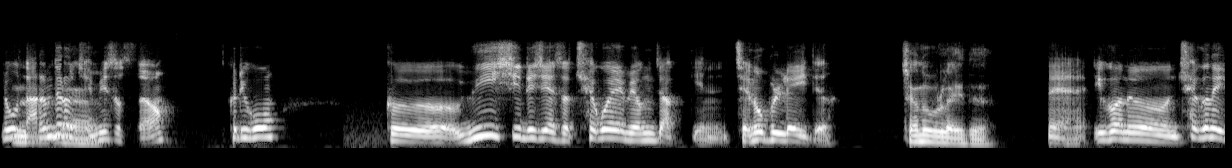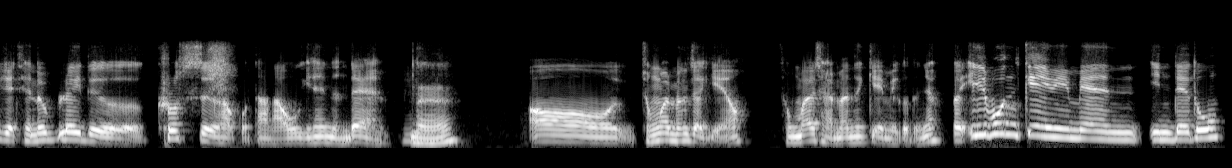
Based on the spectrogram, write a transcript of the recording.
이거 음, 나름대로 네. 재밌었어요. 그리고 그 위 시리즈에서 최고의 명작인 제노블레이드 제노블레이드. 네 이거는 최근에 이제 제노블레이드 크로스하고 다 나오긴 했는데 네. 어 정말 명작이에요. 정말 잘 만든 게임이거든요. 그러니까 일본 게임인데도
